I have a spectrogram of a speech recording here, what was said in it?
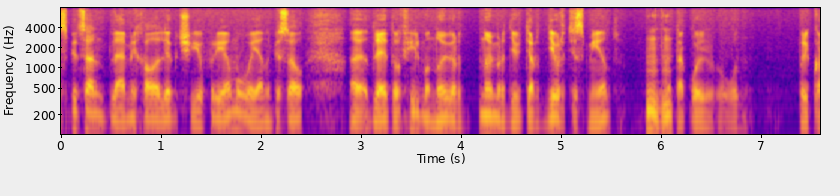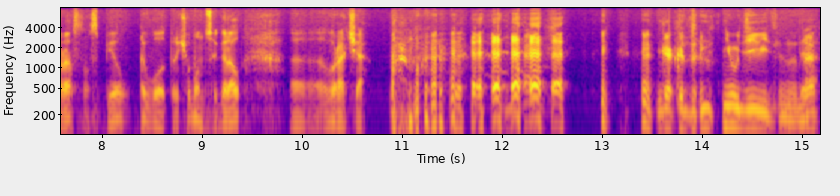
специально для Михаила Олеговича Ефремова я написал э, для этого фильма номер, номер дивертисмент. Мгм. Такой он прекрасно спел. Вот, причем он сыграл э, врача. Как это неудивительно, да? Да.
